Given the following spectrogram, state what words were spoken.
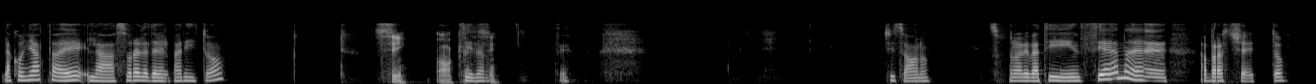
La cognata è la sorella del marito? Sì, ok, Sì, sì. sì. Ci sono. Sono arrivati insieme a braccetto.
